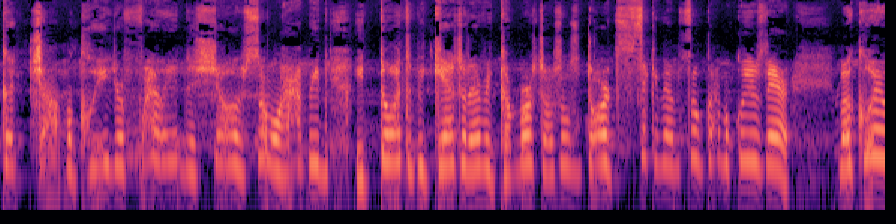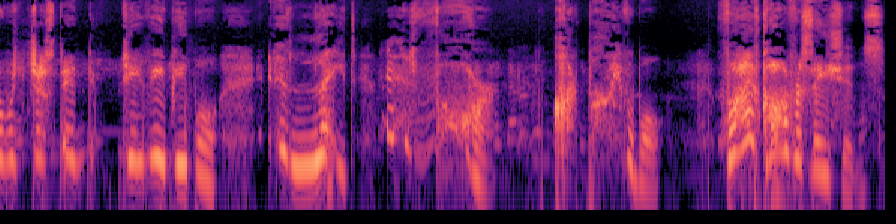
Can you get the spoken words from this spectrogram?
Good job, McQueen. You're finally in the show. I'm so happy. You don't have to be canceled every commercial. I'm so darn sick of it. I'm so glad McQueen was there. McQueen was just in TV, people. It is late. It is four. Unbelievable. Five conversations.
